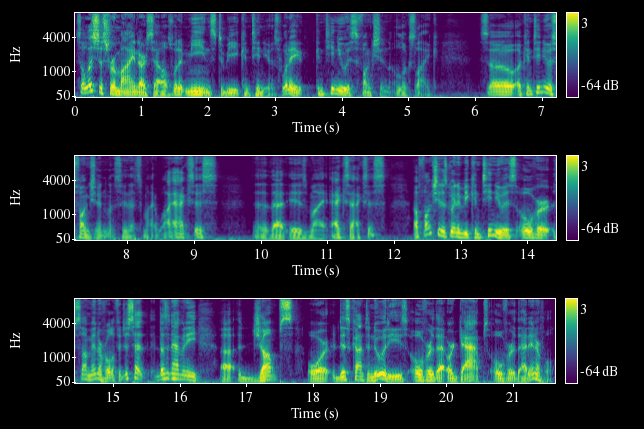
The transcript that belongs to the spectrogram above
So let's just remind ourselves what it means to be continuous, what a continuous function looks like. So a continuous function, let's say that's my y-axis, uh, that is my x-axis. A function is going to be continuous over some interval if it just doesn't have any uh, jumps or discontinuities over that or gaps over that interval.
